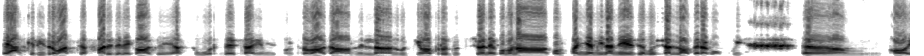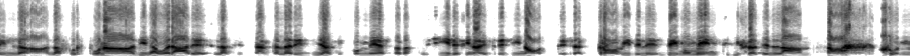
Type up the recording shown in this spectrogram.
e anche ritrovarsi a fare delle cose assurde, cioè io mi sono trovata nell'ultima produzione con una compagnia milanese, Voce all'Opera, con cui ehm, ho il, la fortuna di lavorare, l'assistente alla regia che con me è stata a cucire fino alle tre di notte, cioè trovi delle, dei momenti di fratellanza con,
